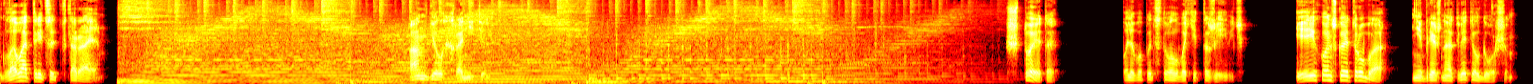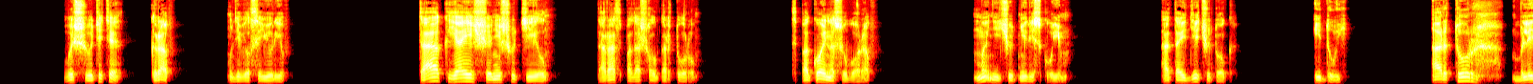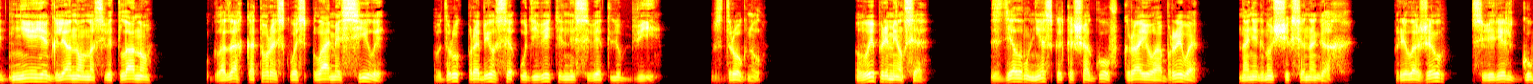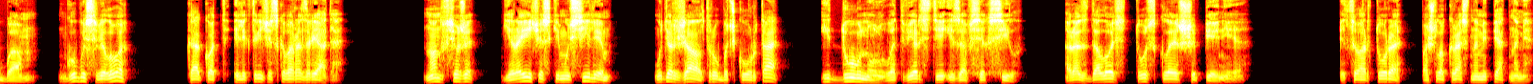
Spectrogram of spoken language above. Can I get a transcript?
Глава 32. Ангел-хранитель. «Что это?» — полюбопытствовал Вахид Тажиевич. «Иерихонская труба», — небрежно ответил Горшин. «Вы шутите, граф?» — удивился Юрьев. Так я еще не шутил. Тарас подошел к Артуру. Спокойно, Суворов. Мы ничуть не рискуем. Отойди чуток и дуй. Артур бледнее глянул на Светлану, в глазах которой сквозь пламя силы вдруг пробился удивительный свет любви. Вздрогнул выпрямился, сделал несколько шагов к краю обрыва на негнущихся ногах, приложил свирель к губам. Губы свело, как от электрического разряда. Но он все же героическим усилием удержал трубочку у рта и дунул в отверстие изо всех сил. Раздалось тусклое шипение. Лицо Артура пошло красными пятнами.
